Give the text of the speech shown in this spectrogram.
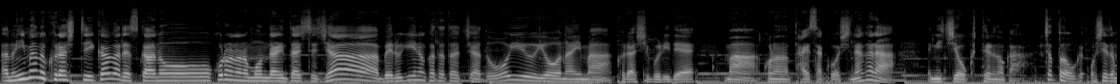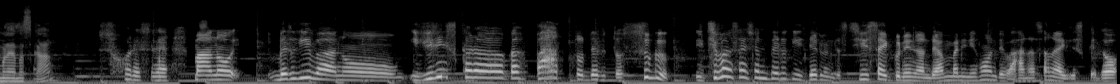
あの今の暮らしっていかがですか？あのコロナの問題に対してじゃあベルギーの方たちはどういうような今暮らしぶりでまあコロナ対策をしながら日常を送ってるのかちょっと教えてもらえますか？そうですね、まあ、あのベルギーはあのイギリスからがバーッと出るとすぐ一番最初にベルギー出るんです。小さい国なんであんまり日本では話さないですけど。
